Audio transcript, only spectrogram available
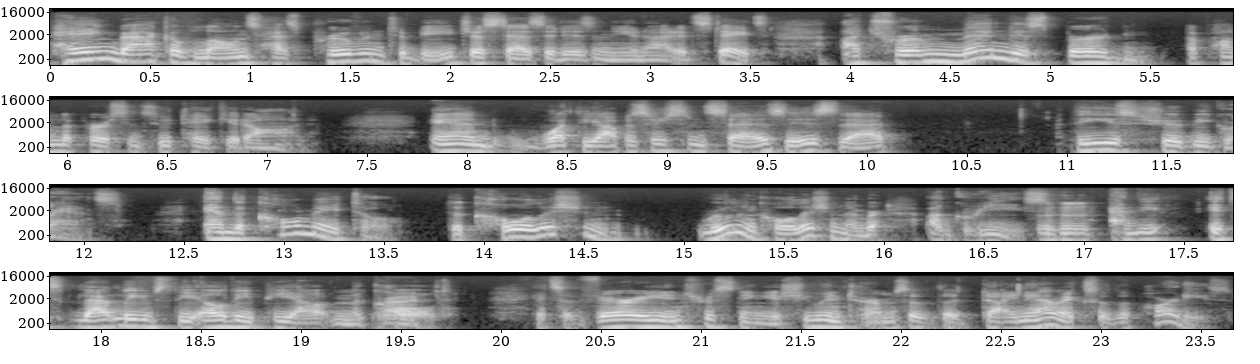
paying back of loans has proven to be, just as it is in the United States, a tremendous burden upon the persons who take it on. And what the opposition says is that these should be grants. And the Komeito, the coalition, ruling coalition member, agrees. Mm-hmm. And the, it's, that leaves the LDP out in the cold. It's a very interesting issue in terms of the dynamics of the parties.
